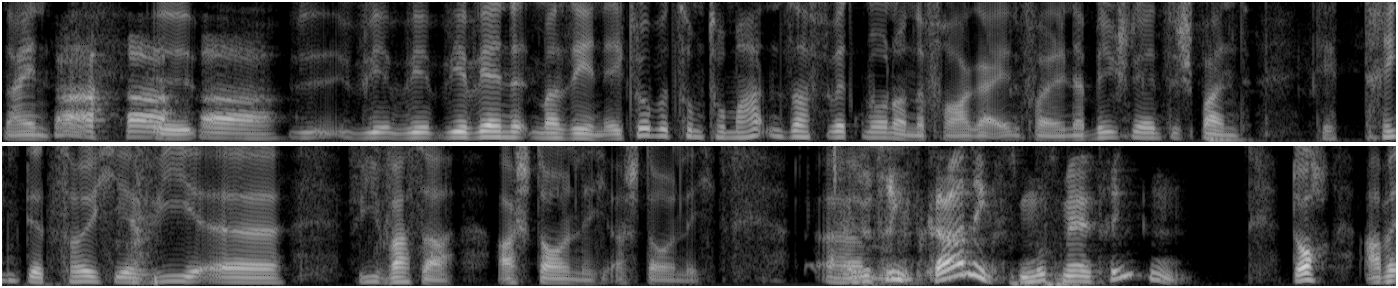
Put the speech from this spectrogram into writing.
nein, Äh, wir, wir, wir werden es mal sehen. Ich glaube, zum Tomatensaft wird mir auch noch eine Frage einfallen. Da bin ich schon ganz gespannt. Der trinkt der Zeug hier wie, äh, wie Wasser. Erstaunlich, erstaunlich. Ja, du Ähm, trinkst gar nichts, du musst mehr trinken. Doch, aber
